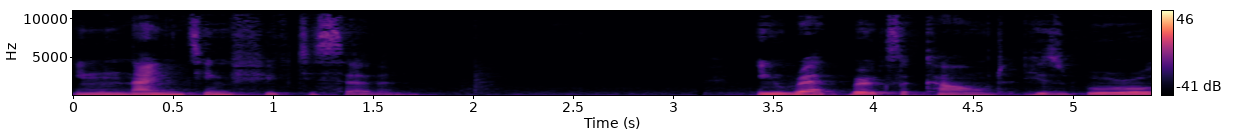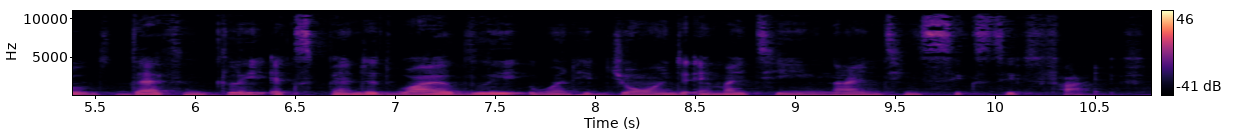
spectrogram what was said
in 1957. In Rettberg's account, his world definitely expanded wildly when he joined MIT in 1965.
